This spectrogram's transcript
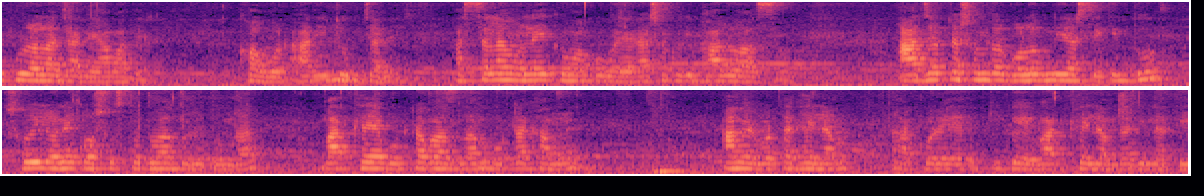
উপরওয়ালা জানে আমাদের খবর আর ইউটিউব জানে। আসসালামু আলাইকুম আপু ভাইয়ার আশা করি ভালো আছো। আজও একটা সুন্দর ব্লগ নিয়ে আসছে, কিন্তু শরীর অনেক অসুস্থ, দোয়া করো তোমরা। ভাত খাইয়া ভুট্টা বাজলাম ভুট্টা খামু। আমের ভর্তা খাইলাম তারপরে কি করে ভাত খাইলাম দাদি নাতি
